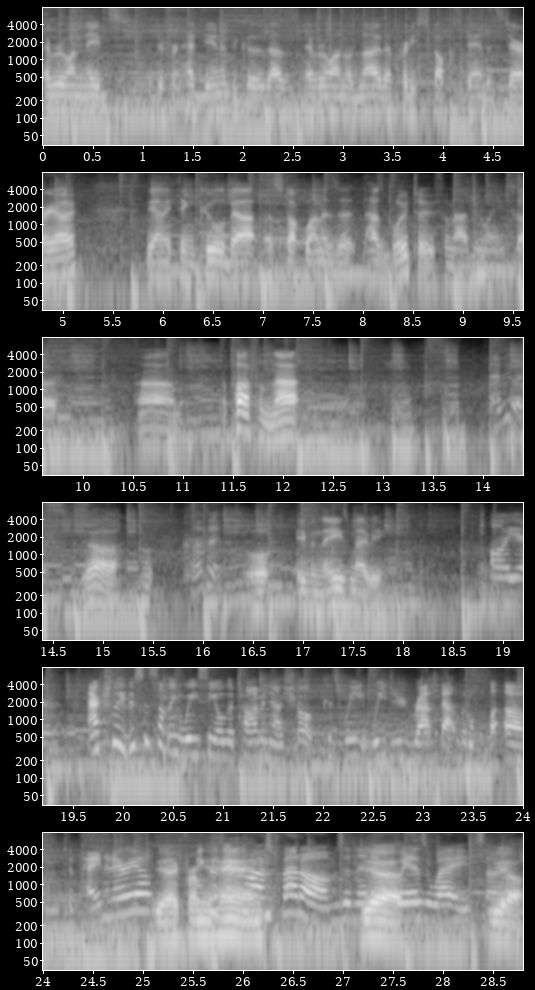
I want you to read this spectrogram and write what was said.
Everyone needs a different head unit because as everyone would know, they're pretty stock standard stereo. The only thing cool about a stock one is it has Bluetooth imaginally. So um, apart from that, Fabulous. yeah, Love it. or even these maybe. Oh yeah. Actually, this is something we see all the time in our shop because we we do wrap that little um the painted area. Yeah, from because your hand. everyone's fat arms and then Yeah. it wears away. So Yeah.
